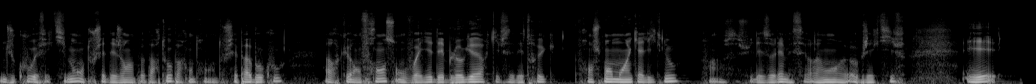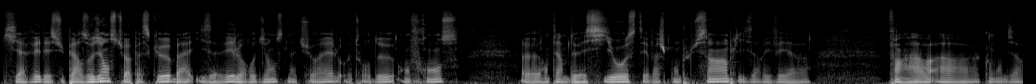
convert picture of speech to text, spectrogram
du coup, effectivement, on touchait des gens un peu partout. Par contre, on n'en touchait pas beaucoup. Alors qu'en France, on voyait des blogueurs qui faisaient des trucs franchement moins quali que nous. Enfin, je suis désolé, mais c'est vraiment euh, objectif. Et qui avaient des super audiences, tu vois, parce que bah, ils avaient leur audience naturelle autour d'eux en France. Euh, en termes de SEO, c'était vachement plus simple. Ils arrivaient à, enfin, à, comment dire,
